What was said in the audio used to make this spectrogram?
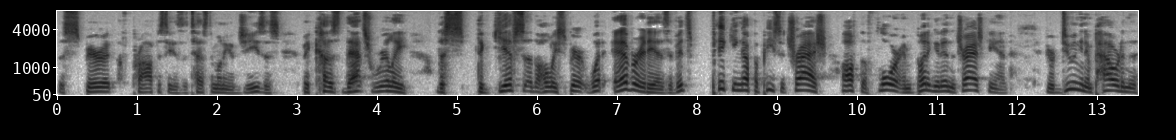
the spirit of prophecy is the testimony of Jesus, because that's really the, the gifts of the Holy Spirit, whatever it is, if it's picking up a piece of trash off the floor and putting it in the trash can, you're doing it empowered in the,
